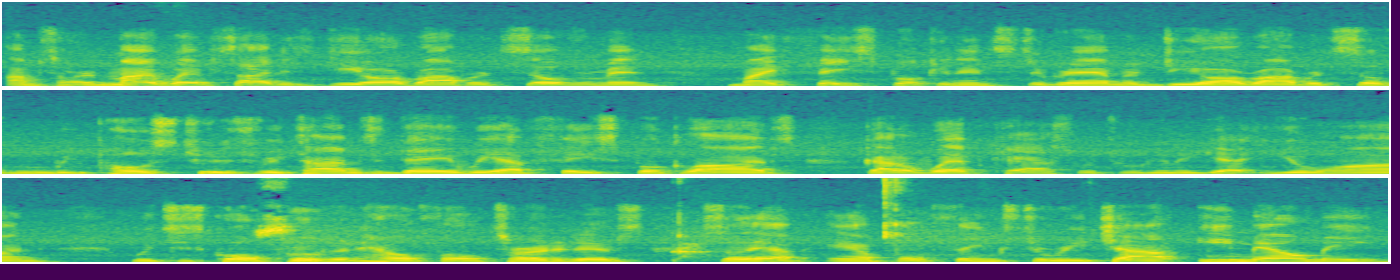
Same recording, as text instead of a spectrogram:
I'm sorry, my website is Dr. Robert Silverman. My Facebook and Instagram are Dr. Robert Silverman. We post two to three times a day. We have Facebook Lives. Got a webcast, which we're going to get you on, which is called Proven Health Alternatives. So they have ample things to reach out. Email me,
